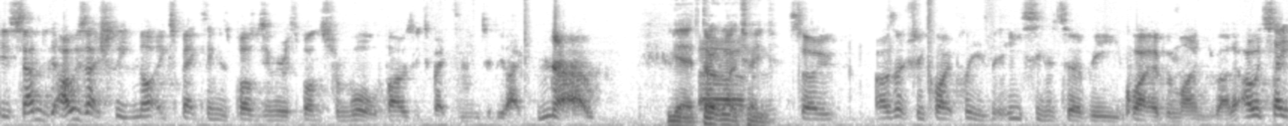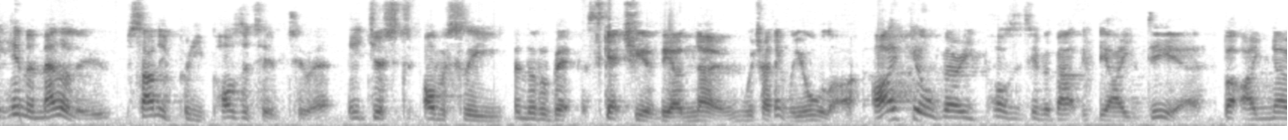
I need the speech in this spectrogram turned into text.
It sounded. I was actually not expecting as positive a response from Wolf. I was expecting him to be like, "No." Yeah, don't like Um, change. So I was actually quite pleased that he seems to be quite open-minded about it. I would say him and Melaloo sounded pretty positive to it. It just obviously a little bit sketchy of the unknown, which I think we all are. I feel very positive about the, the idea, but I know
